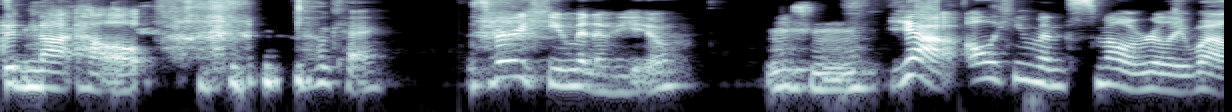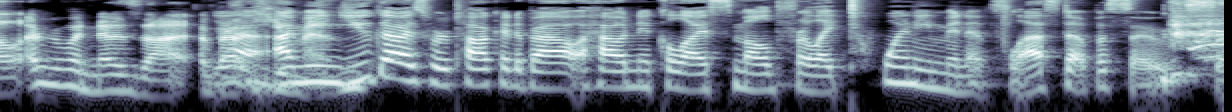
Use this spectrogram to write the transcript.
Did not help. okay. It's very human of you. Mm-hmm. Yeah, all humans smell really well. Everyone knows that about yeah, humans. I mean, you guys were talking about how Nikolai smelled for like 20 minutes last episode. So.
